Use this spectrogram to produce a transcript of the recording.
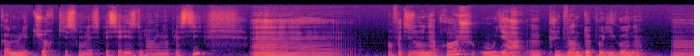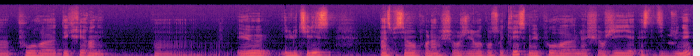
comme les Turcs qui sont les spécialistes de la rhinoplastie, en fait, ils ont une approche où il y a euh, plus de 22 polygones euh, pour euh, décrire un nez. et eux, ils l'utilisent pas spécialement pour la chirurgie reconstructrice, mais pour la chirurgie esthétique du nez.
